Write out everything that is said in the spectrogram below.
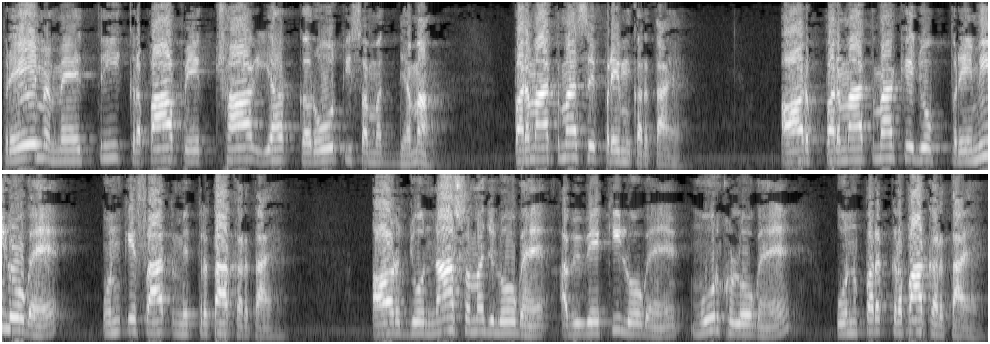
प्रेम मैत्री कृपापेक्षा यह करोति समध्यमा। परमात्मा से प्रेम करता है। और परमात्मा के जो प्रेमी लोग हैं, उनके साथ मित्रता करता है। और जो ना समझ लोग हैं, अविवेकी लोग हैं, मूर्ख लोग हैं उन पर कृपा करता है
